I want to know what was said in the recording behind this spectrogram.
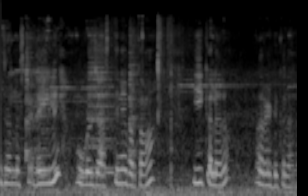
ಇದರಲ್ಲಷ್ಟೇ. ಡೈಲಿ ಹೂಗಳು ಜಾಸ್ತಿನೇ ಬರ್ತಾವ. ಈ colour red colour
